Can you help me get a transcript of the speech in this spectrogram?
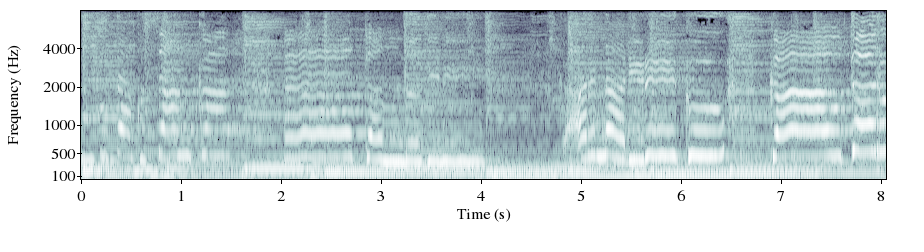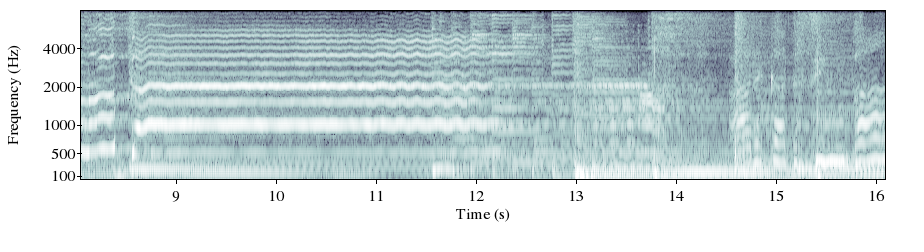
sungguh tak kusangka akan begini. Karena diriku kau terluka. Adakah tersimpan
